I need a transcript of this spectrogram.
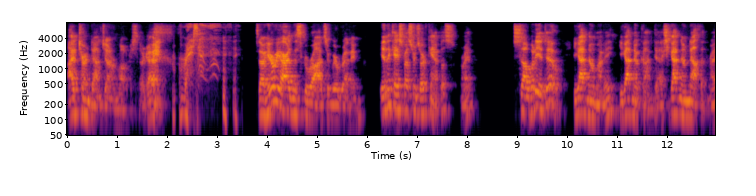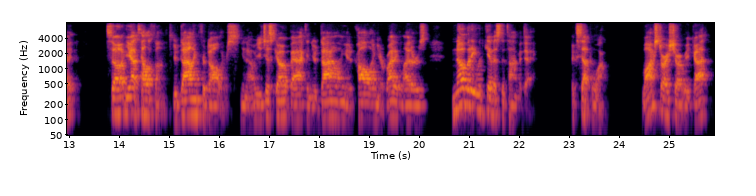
I turned down General Motors. Okay. right. so here we are in this garage that we're renting in the Case Western Reserve campus, right? So what do you do? You got no money, you got no contacts, you got no nothing, right? So you got a telephone. You're dialing for dollars. You know, you just go back and you're dialing, you're calling, you're writing letters. Nobody would give us the time of day, except one. Long story short, we got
